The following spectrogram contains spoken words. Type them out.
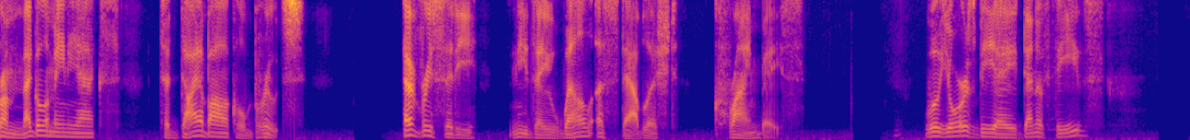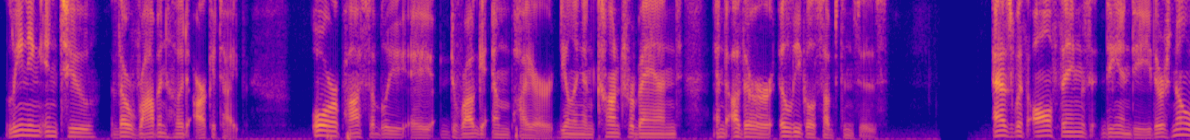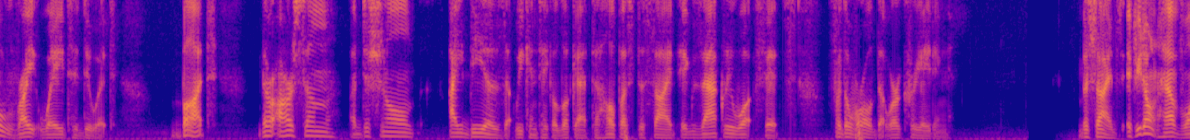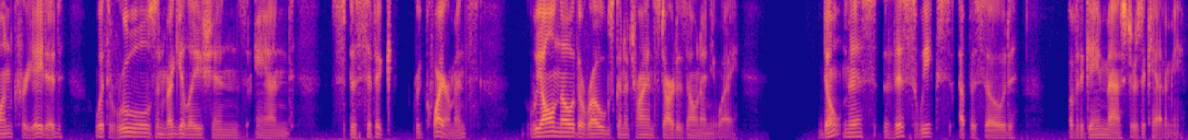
From megalomaniacs to diabolical brutes, every city needs a well established crime base. Will yours be a den of thieves? Leaning into the Robin Hood archetype, or possibly a drug empire dealing in contraband and other illegal substances. As with all things D&D, there's no right way to do it. But there are some additional ideas that we can take a look at to help us decide exactly what fits for the world that we're creating. Besides, if you don't have one created with rules and regulations and specific requirements, we all know the rogue's going to try and start his own anyway. Don't miss this week's episode of the Game Masters Academy.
